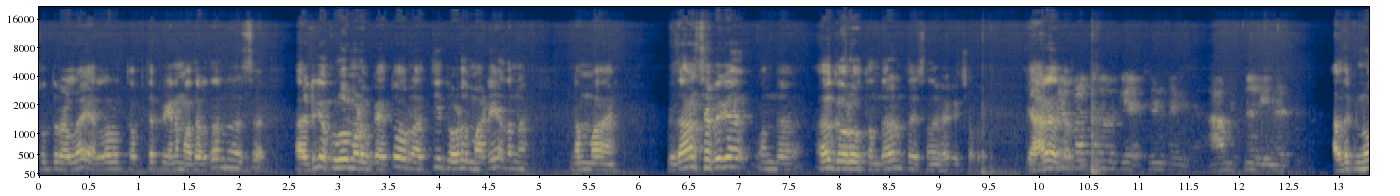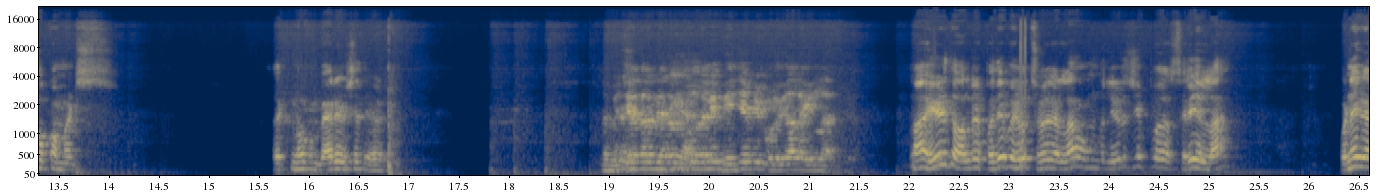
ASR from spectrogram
ಸುದ್ದರಲ್ಲ, ಎಲ್ಲರೂ ತಪ್ಪು ತಪ್ಪು ಏನೋ ಮಾತಾಡ್ತಾರೆ ಅದನ್ನು ಸ ಅಲ್ಲಿಗೆ ಕ್ಲೋಸ್ ಮಾಡಬೇಕಾಯ್ತು. ಅವ್ರನ್ನ ಅತಿ ದೊಡ್ಡದು ಮಾಡಿ ಅದನ್ನು ನಮ್ಮ ವಿಧಾನಸಭೆಗೆ ಒಂದು ಅಗೌರವ ತಂದಾರ ಅಂತ ಈ ಸಂದರ್ಭ ಇಷ್ಟಪಡ್ತೀನಿ ಯಾರೇ ಅದಕ್ಕೆ ನೋ ಕಾಮೆಂಟ್ಸ್ ಅದಕ್ಕೆ ನೋ ಬೇರೆ ವಿಷಯದ ಹೇಳಿ. ನಾ ಹೇಳಿದ್ದು ಆಲ್ರೆಡಿ ಪದೇ ಪದೇ ಹೇಳಿ ಹೇಳಿಲ್ಲ ಒಂದು ಲೀಡರ್ಶಿಪ್ ಸರಿ ಇಲ್ಲ. ಕೊನೆಗೆ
